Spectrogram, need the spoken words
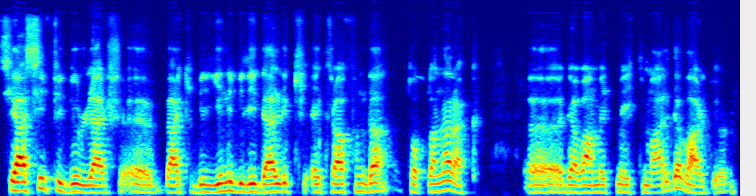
siyasi figürler e, belki bir yeni bir liderlik etrafında toplanarak e, devam etme ihtimali de var diyorum.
